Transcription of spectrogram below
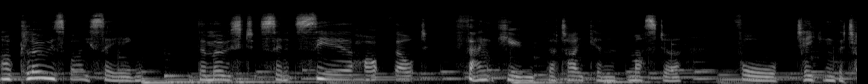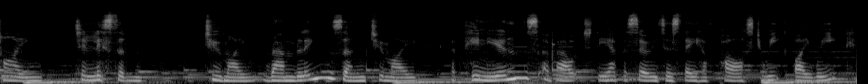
I'll close by saying the most sincere, heartfelt thank you that I can muster for taking the time to listen to my ramblings and to my opinions about the episodes as they have passed week by week.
